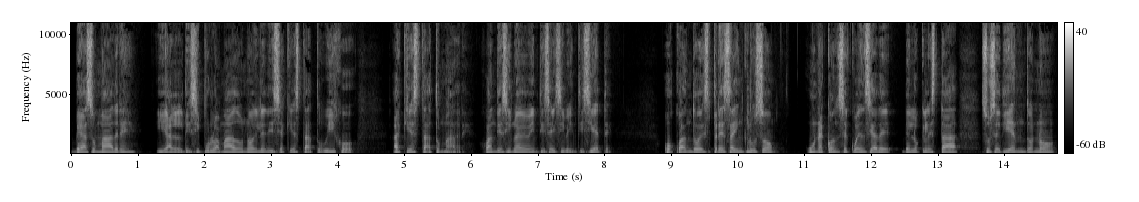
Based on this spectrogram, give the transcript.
ve a su madre y al discípulo amado, ¿no? Y le dice, aquí está tu hijo, aquí está tu madre. Juan 19, 26 y 27. O cuando expresa incluso una consecuencia de, lo que le está sucediendo, ¿no?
